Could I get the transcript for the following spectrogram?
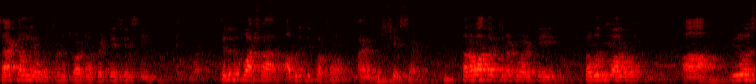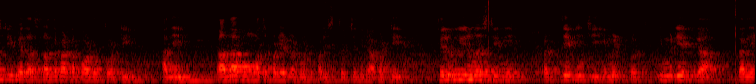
శాఖల్ని ఒకటి రెండు చోట్ల పెట్టేసేసి తెలుగు భాష అభివృద్ధి కోసం ఆయన కృషి చేశాడు. తర్వాత వచ్చినటువంటి ప్రభుత్వాలు ఆ యూనివర్సిటీ మీద శ్రద్ధ పెట్టకపోవడంతో అది దాదాపు మూతపడేటటువంటి పరిస్థితి వచ్చింది కాబట్టి తెలుగు యూనివర్సిటీని ప్రత్యేకించి ఇమి ఇమ్మీడియట్గా దాన్ని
